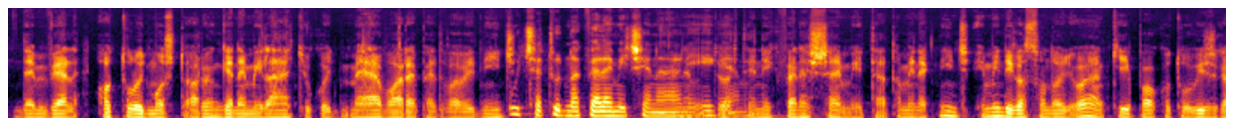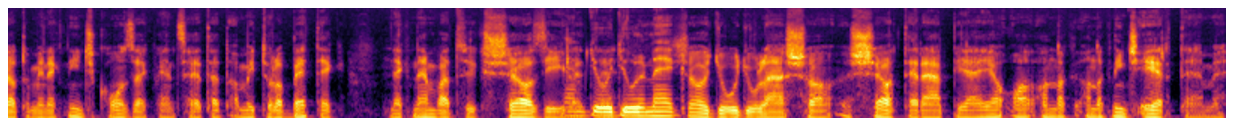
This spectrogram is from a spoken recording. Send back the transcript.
de mivel attól, hogy most a röngenemi látjuk, hogy mel van repedve, vagy nincs. Úgyse tudnak vele mit csinálni, nem igen. történik vele semmi. Tehát aminek nincs, én mindig azt mondom, hogy olyan képalkotó vizsgálat, aminek nincs konzekvencia, tehát amitől a betegnek nem változik se az élet, nem gyógyul meg. se a gyógyulása, se a terápiája, annak, annak nincs értelme.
